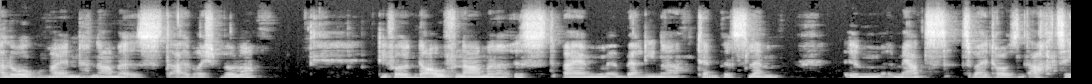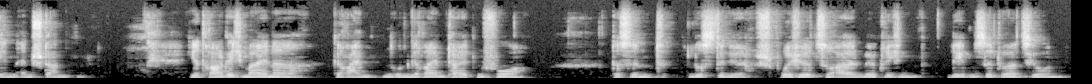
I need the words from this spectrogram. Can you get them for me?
Hallo, mein Name ist Albrecht Müller. Die folgende Aufnahme ist beim Berliner Temple Slam im März 2018 entstanden. Hier trage ich meine gereimten Ungereimtheiten vor. Das sind lustige Sprüche zu allen möglichen Lebenssituationen.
